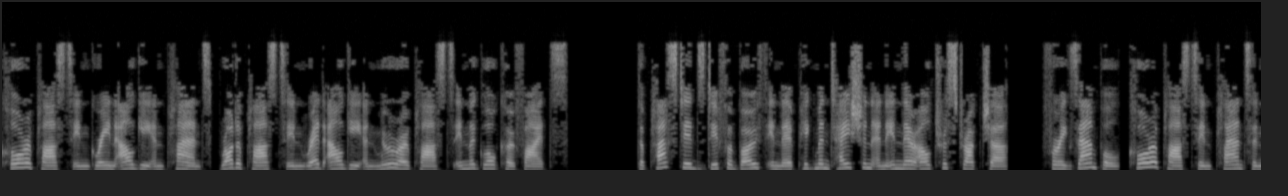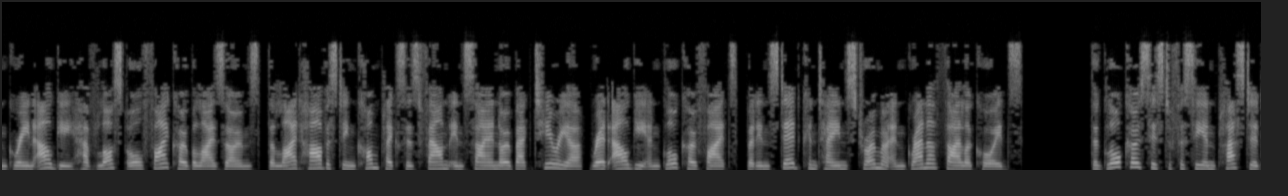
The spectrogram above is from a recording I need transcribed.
chloroplasts in green algae and plants, rhodoplasts in red algae and muroplasts in the glaucophytes. The plastids differ both in their pigmentation and in their ultrastructure. For example, chloroplasts in plants and green algae have lost all phycobilisomes, the light harvesting complexes found in cyanobacteria, red algae and glaucophytes, but instead contain stroma and grana thylakoids. The glaucocystophycean plastid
